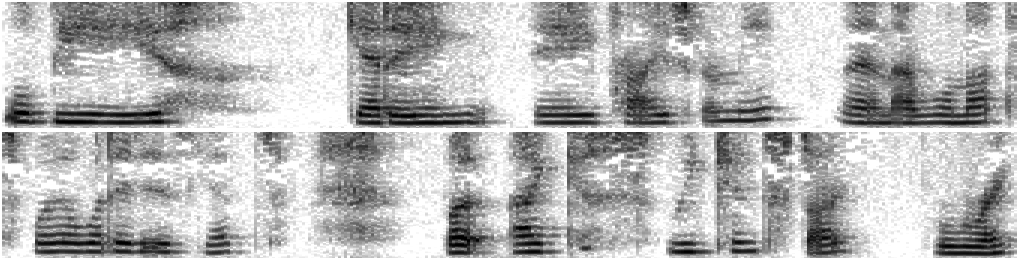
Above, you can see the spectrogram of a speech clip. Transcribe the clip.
will be getting a prize from me and I will not spoil what it is yet. But I guess we can start right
